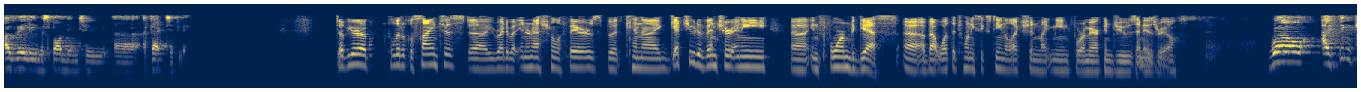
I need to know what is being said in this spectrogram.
are really responding to uh, effectively. Dov, you're a political scientist. Uh, you write about international affairs, but can I get you to venture any uh, informed guess uh, about what the 2016 election might mean for American Jews and Israel? Well, I think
